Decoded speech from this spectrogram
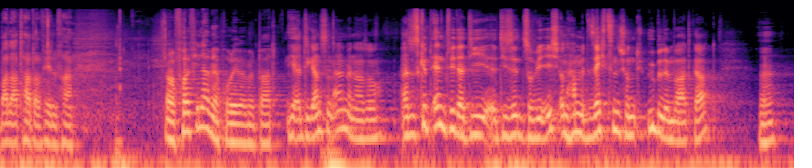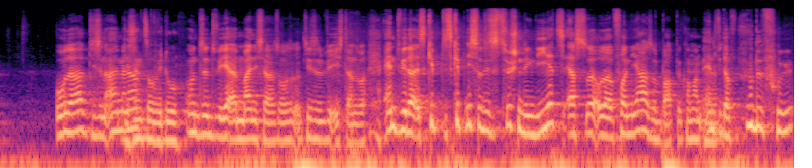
Ballert hat auf jeden Fall. Aber voll viele haben ja Probleme mit Bart. Ja, die ganzen Allmänner so. Also es gibt entweder die, die sind so wie ich und haben mit 16 schon übel im Bart gehabt. Ja? Oder die sind alle Die sind so wie du. und sind wie, ja, meine ich ja so, die sind wie ich dann so. Entweder, es gibt, es gibt nicht so dieses Zwischending, die jetzt erst so, oder vor einem Jahr so einen Bart bekommen haben, entweder übel früh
